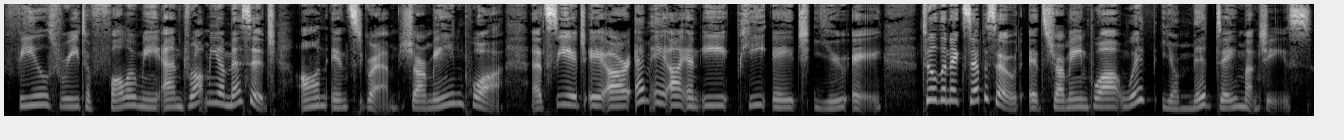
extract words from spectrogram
feel free to follow me and drop me a message on Instagram, Charmaine Phua. That's C-H-A-R-M-A-I-N-E P-H-U-A. Till the next episode, it's Charmaine Phua with your Midday Munchies.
